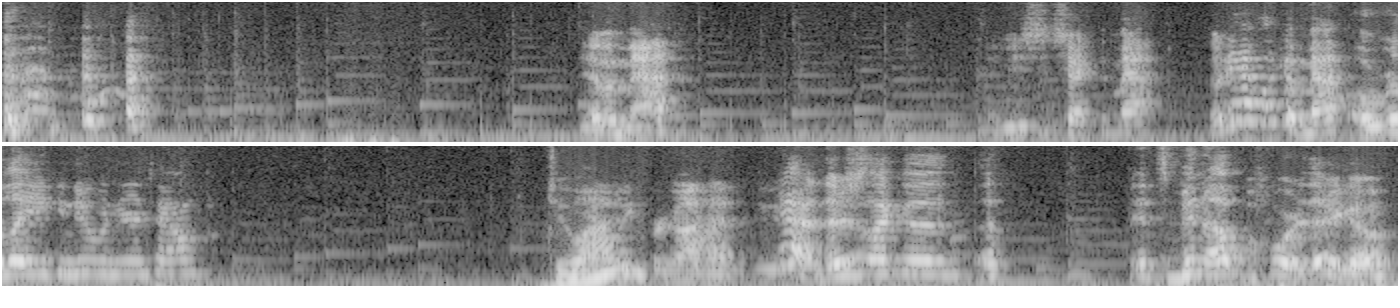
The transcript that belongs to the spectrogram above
Yes. Do you have a map? Maybe you should check the map. Don't you have like a map overlay you can do when you're in town? Do I? we forgot how to do that. Yeah, there's though. like a, a. It's been up before. There you go.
